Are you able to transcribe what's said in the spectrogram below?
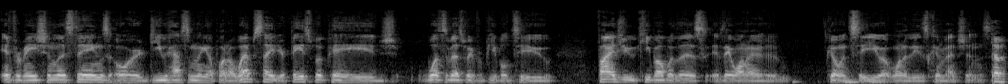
information listings, or do you have something up on a website, your Facebook page? What's the best way for people to find you, keep up with this if they want to go and see you at one of these conventions? The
